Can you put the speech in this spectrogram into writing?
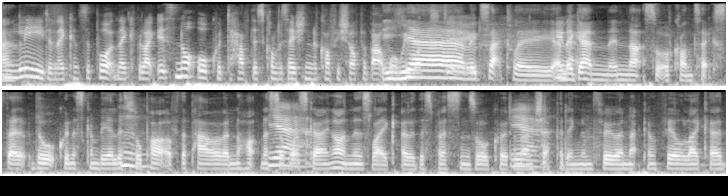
they can lead and they can support and they can be like, it's not awkward to have this conversation in a coffee shop about what we yeah, want to do. exactly. And know. again, in that sort of context, the, the awkwardness can be a little part of the power and the hotness of what's Mm. Going on. Is like, oh, this person's awkward, and I'm shepherding them through, and that can feel like a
